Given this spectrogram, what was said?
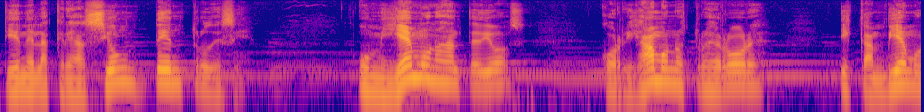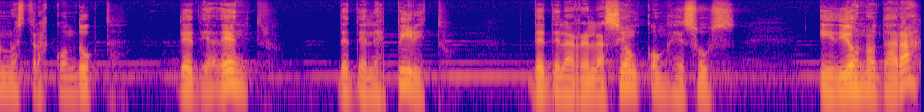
tiene la creación dentro de sí. Humillémonos ante Dios, corrijamos nuestros errores y cambiemos nuestras conductas desde adentro, desde el Espíritu, desde la relación con Jesús. Y Dios nos dará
